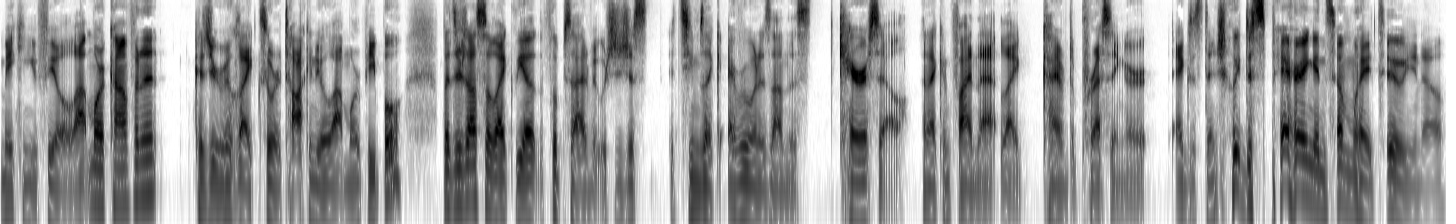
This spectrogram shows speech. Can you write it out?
making you feel a lot more confident because you're like sort of talking to a lot more people. But there's also like the, the flip side of it, which is just, it seems like everyone is on this carousel. And I can find that like kind of depressing or existentially despairing in some way too, you know?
